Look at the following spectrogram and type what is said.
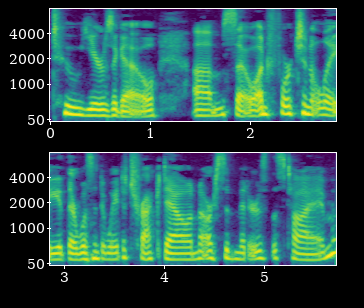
two years ago. Um, so unfortunately, there wasn't a way to track down our submitters this time.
